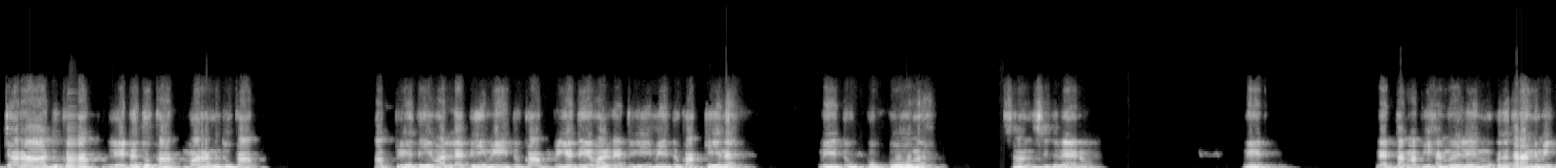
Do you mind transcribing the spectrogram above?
ජරා දුකක්, ලෙඩ දුකක්, මරණ දුකක්, අප්‍රිය දේවල් ලැබීමේ දුකක්, ප්‍රිය දේවල් නැතිවීමේ දුකක් කියන මේ දුක් ඔක්කොම සංසිඳලා යනවා. නේද? නැත්තම් අපි හැම වෙලේම මොකද කරන්නේ මේ?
